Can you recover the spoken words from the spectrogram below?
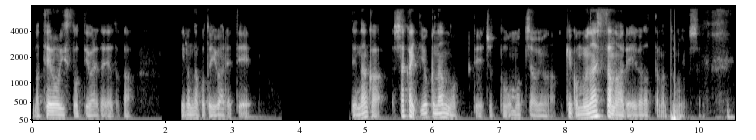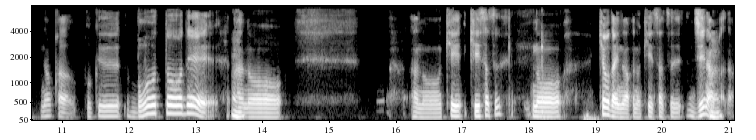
まあ、テロリストって言われたりだとか、いろんなこと言われて、で、なんか、社会って良くなんのってちょっと思っちゃうような、結構虚しさのある映画だったなと思いましたね。なんか僕、冒頭で、うんあの、あの、け警察の、兄弟の中の警察、次男かな、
